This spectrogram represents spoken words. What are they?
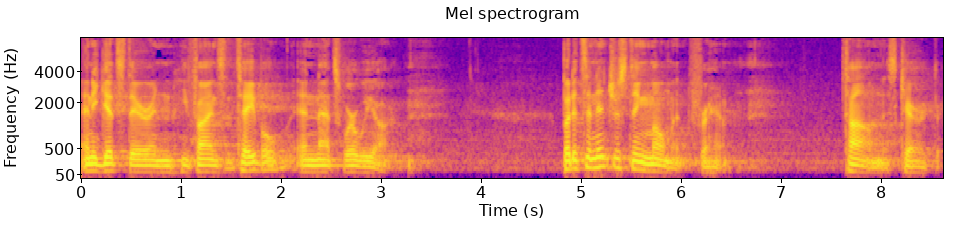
And he gets there and he finds the table, and that's where we are. But it's an interesting moment for him, Tom, this character,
